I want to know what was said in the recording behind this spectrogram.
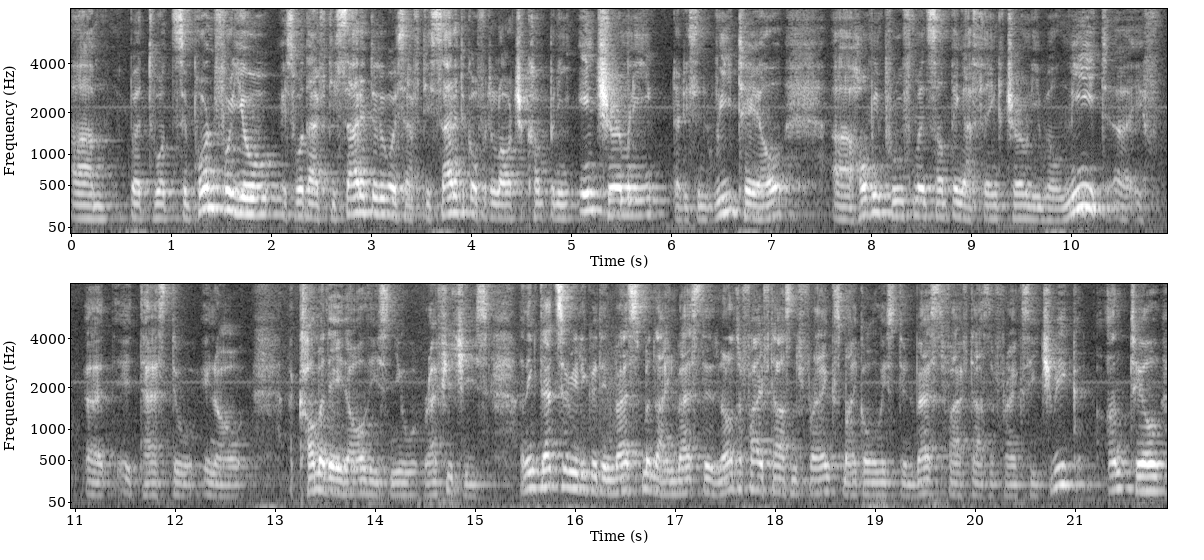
Um, but what's important for you is what I've decided to do is I've decided to go for the larger company in Germany that is in retail. Uh, home improvement something I think Germany will need uh, if it has to you know accommodate all these new refugees. I think that's a really good investment. I invested another 5,000 francs. My goal is to invest 5,000 francs each week until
